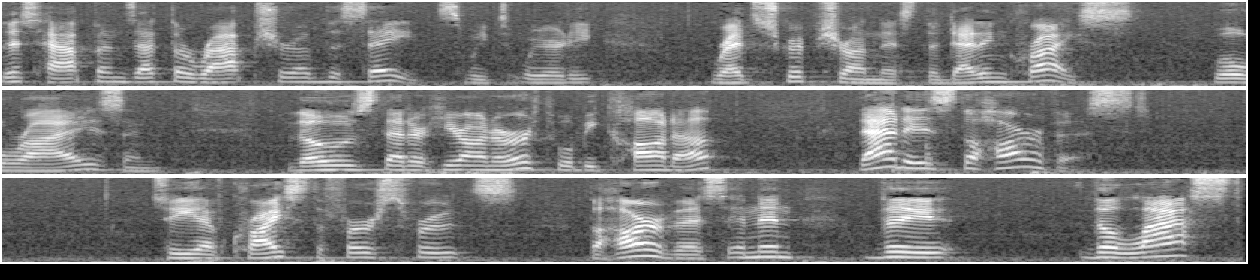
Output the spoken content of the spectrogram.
this happens at the rapture of the saints. We, t- we already read scripture on this. The dead in Christ will rise, and those that are here on earth will be caught up. That is the harvest. So you have Christ, the first fruits, the harvest, and then the the last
